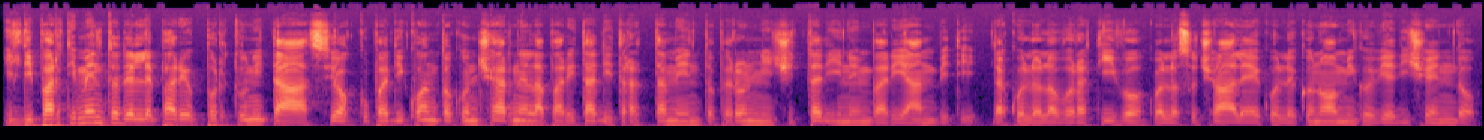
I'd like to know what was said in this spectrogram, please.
Il Dipartimento delle Pari Opportunità si occupa di quanto concerne la parità di trattamento per ogni cittadino in vari ambiti, da quello lavorativo, quello sociale, quello economico e via dicendo.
